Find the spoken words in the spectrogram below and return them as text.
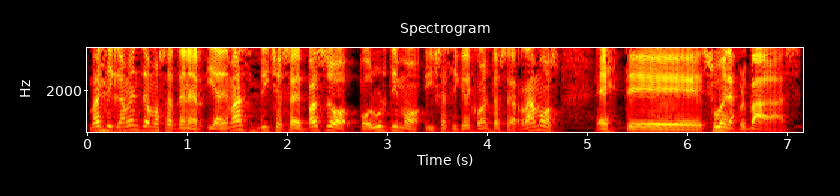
básicamente vamos a tener, y además, dicho sea de paso, por último, y ya si querés con esto cerramos, este, suben las prepagas.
